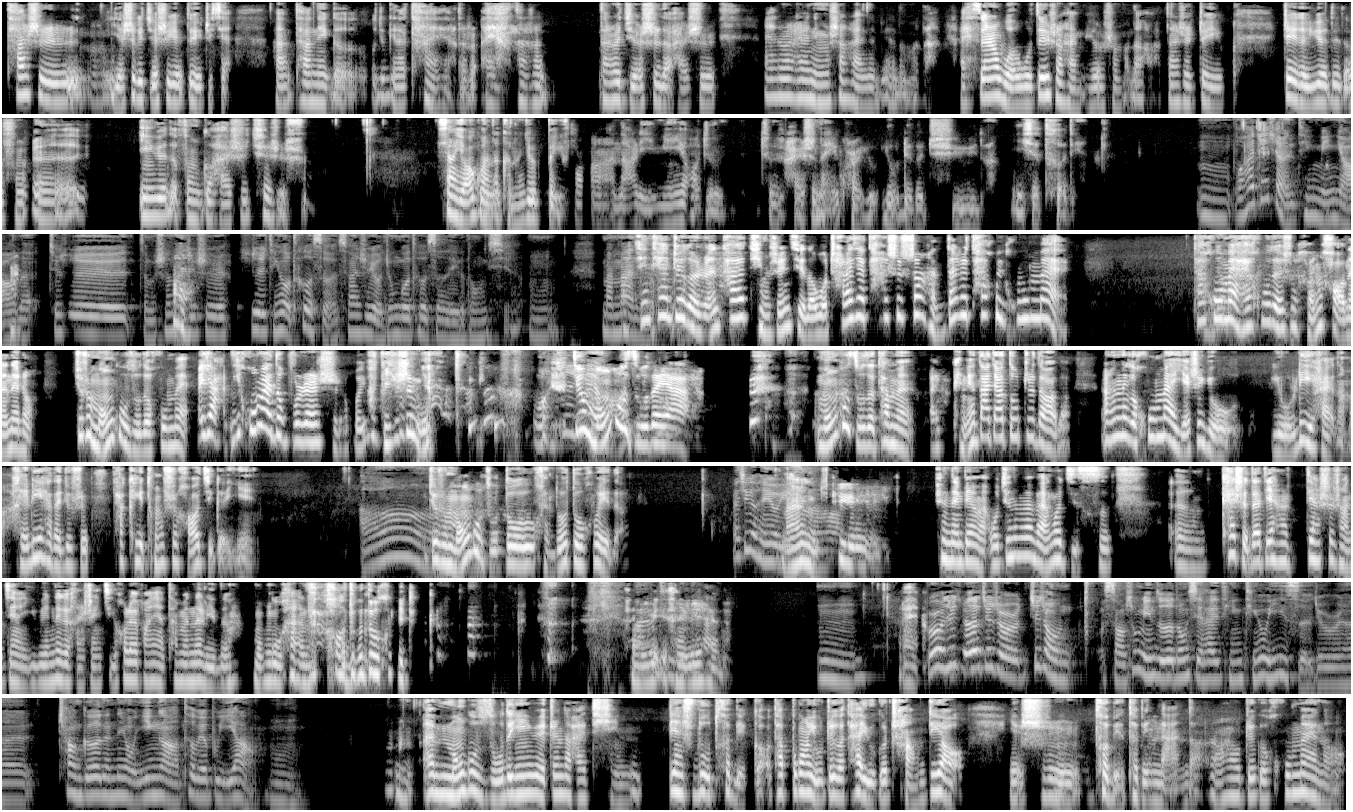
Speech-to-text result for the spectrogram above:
他是也是个爵士乐队，之前啊他那个我就给他看一下，他说哎呀，他说他说爵士的还是哎他说还是你们上海那边怎么的？哎，虽然我我对上海没有什么的哈，但是这一这个乐队的风呃音乐的风格还是确实是。像摇滚的可能就北方啊哪里，民谣就就还是哪一块有有这个区域的一些特点。嗯，我还挺喜欢听民谣的，就是怎么说呢，就是是挺有特色，算是有中国特色的一个东西。嗯，慢慢。今天这个人他挺神奇的，我查了一下，他是上海，但是他会呼麦，他呼麦还呼的是很好的那种，就是蒙古族的呼麦。哎呀，你呼麦都不认识，我要 鄙视你。我是 就蒙古族的呀，蒙古族的他们哎，肯定大家都知道的。然后那个呼麦也是有。有厉害的嘛？很厉害的，就是它可以同时好几个音。哦。就是蒙古族都很多都会的。哎，这个很有意思。反正你去去那边玩，我去那边玩过几次。嗯，开始在电视电视上见，以为那个很神奇，后来发现他们那里的 蒙古汉子好多都会这个，很厉很厉害的。嗯。哎。不是，我就觉得这种这种少数民族的东西还挺挺有意思，就是。唱歌的那种音啊，特别不一样，嗯嗯，哎，蒙古族的音乐真的还挺辨识度特别高，它不光有这个，它有个长调也是特别特别难的。然后这个呼麦呢，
